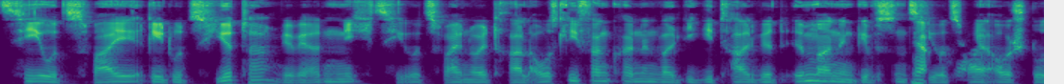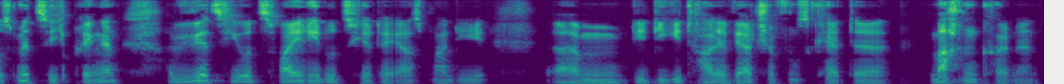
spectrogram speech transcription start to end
CO2 reduzierter. Wir werden nicht CO2-neutral ausliefern können, weil digital wird immer einen gewissen ja. CO2-Ausstoß mit sich bringen. Aber wie wir CO2-reduzierter erstmal die, ähm, die digitale Wertschöpfungskette machen können.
